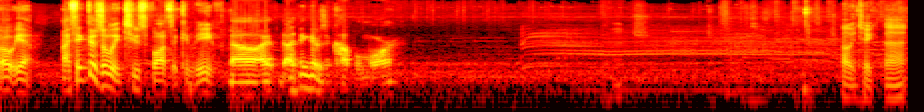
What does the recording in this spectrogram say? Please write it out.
Oh, yeah. I think there's only two spots it can be. No, I, I think there's a couple more. Probably take that.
